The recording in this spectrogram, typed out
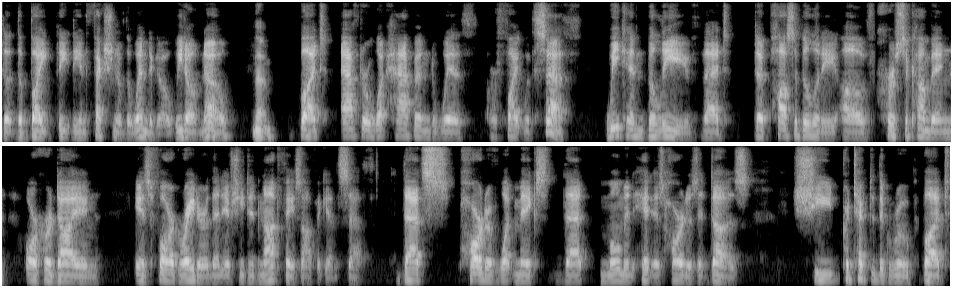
the, the bite, the, the infection of the Wendigo? We don't know. No. But after what happened with her fight with Seth, we can believe that the possibility of her succumbing or her dying is far greater than if she did not face off against Seth. That's part of what makes that moment hit as hard as it does. She protected the group, but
